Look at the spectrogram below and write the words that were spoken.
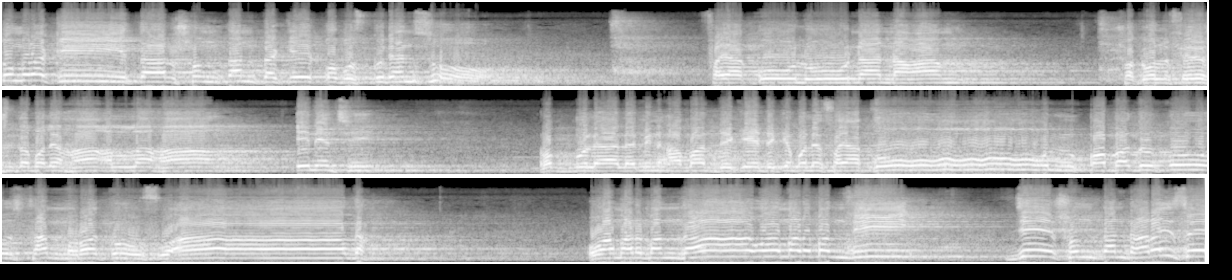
তোমরা কি তার সন্তানটাকে কবজ করে আনছো? ফায়াকুলুনা নাম। সকল ফেরেশতা বলে হ্যাঁ আল্লাহ হ্যাঁ এনেছি। রব্বুল আলামিন আবার ডেকে ডেকে বলে, ফায়াকুল কবাদতু সামরাতু ফুআদ। ও আমার বান্দা, ও আমার বান্দি, যে সন্তান হারাইছে,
